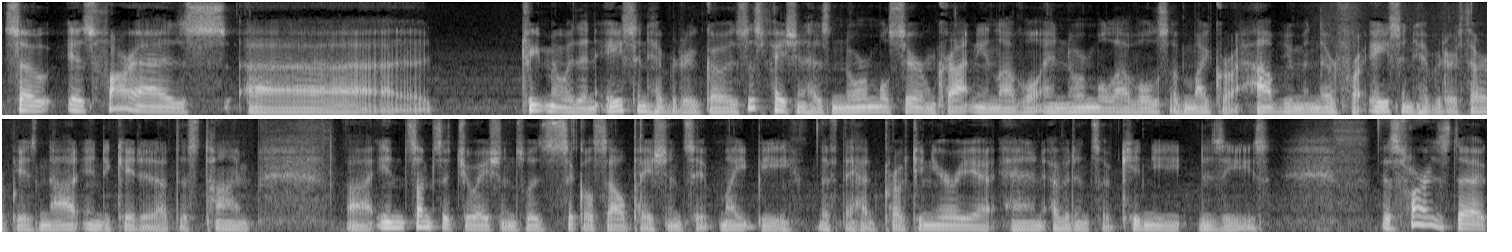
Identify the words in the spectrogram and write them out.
so, as far as uh, treatment with an ACE inhibitor goes, this patient has normal serum creatinine level and normal levels of microalbumin. Therefore, ACE inhibitor therapy is not indicated at this time. Uh, in some situations with sickle cell patients, it might be if they had proteinuria and evidence of kidney disease. As far as the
